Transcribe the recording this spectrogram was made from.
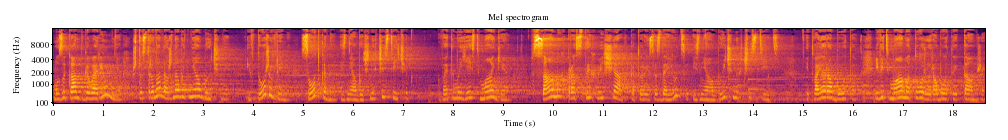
Музыкант говорил мне, что струна должна быть необычной и в то же время сотканной из необычных частичек. В этом и есть магия – в самых простых вещах, которые создаются из необычных частиц. И твоя работа, и ведь мама тоже работает там же.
